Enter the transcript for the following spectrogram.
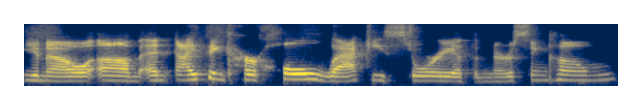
you know? Um and i think her whole wacky story at the nursing home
